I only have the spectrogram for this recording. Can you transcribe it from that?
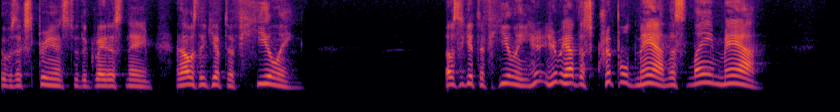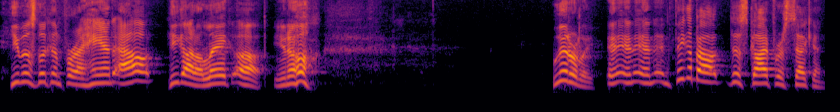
that was experienced through the greatest name, and that was the gift of healing. That was the gift of healing. Here, here we have this crippled man, this lame man. He was looking for a hand out, he got a leg up, you know? Literally. And, and, and think about this guy for a second.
